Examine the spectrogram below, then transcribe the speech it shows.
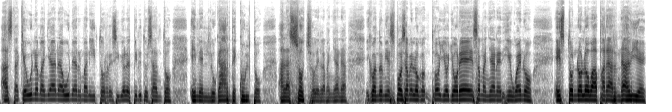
hasta que una mañana un hermanito recibió el Espíritu Santo en el lugar de culto a las 8 de la mañana. Y cuando mi esposa me lo contó, yo lloré esa mañana y dije, bueno, esto no lo va a parar nadie,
